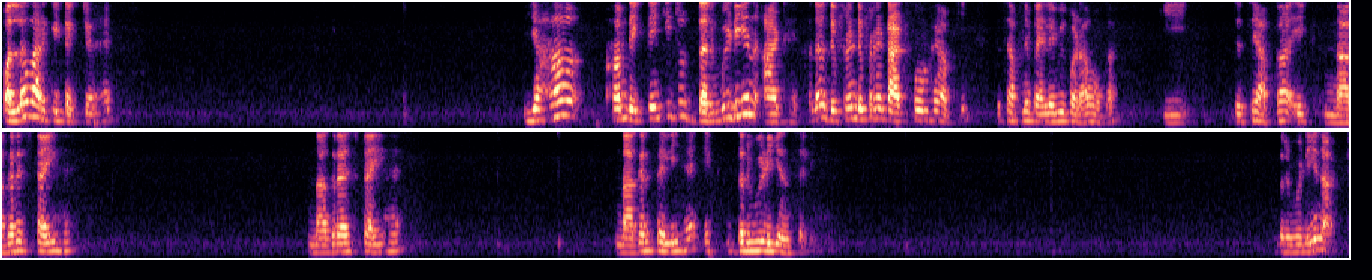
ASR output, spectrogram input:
पल्लव आर्किटेक्चर है, यहाँ हम देखते हैं कि जो दरविडियन आर्ट है ना डिफरेंट डिफरेंट आर्ट फॉर्म है आपकी। जैसे आपने पहले भी पढ़ा होगा कि जैसे आपका एक नागर स्टाइल है, नागरा स्टाइल है, नागर शैली है, एक द्रविडियन शैली है। द्रविडियन आर्ट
